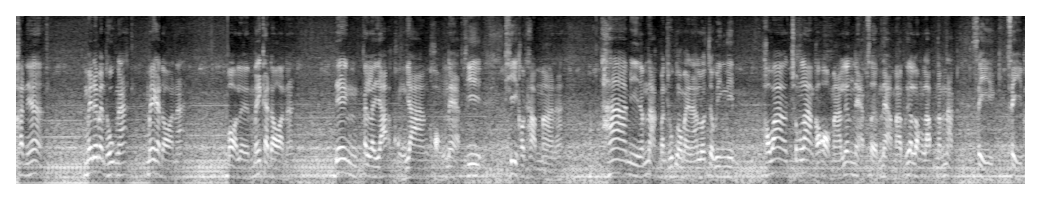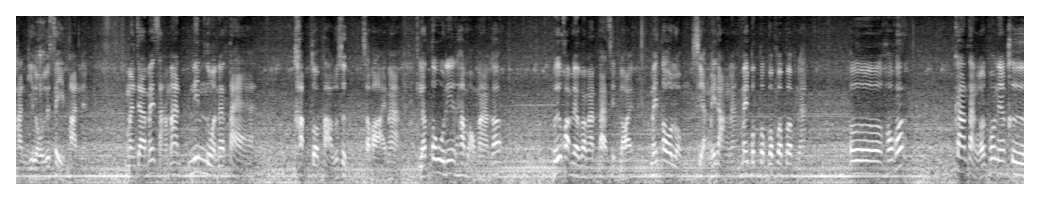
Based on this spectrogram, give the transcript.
คันนี้ไม่ได้บรรทุกนะ ไม่กระดอนนะ บอกเลยไม่กระดอนนะ เด้งเป็นระยะของยางของแหนบที่ที่เขาทำมานะ ถ้ามีน้ำหนักบรรทุกลงไปนะรถจะวิ่งนิ่มเพราะว่าช่วงล่างเขาออกมาเรื่องแหนบเสริมแหนบมาเพื่อรองรับน้ำหนัก 4 4,000กิโลหรือ 4 ตันเนี่ย มันจะไม่สามารถนิ่มนวลนะแต่ขับตัวเปล่ารู้สึกสบายมาก แล้วตู้นี่ทำออกมาก็ด้วยความเร็วประมาณ 80ร้อยไม่โต้ลมเสียงไม่ดังนะ ไม่บบบบบบบบนะเออเขาก็การแต่งรถพวกนี้คือ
